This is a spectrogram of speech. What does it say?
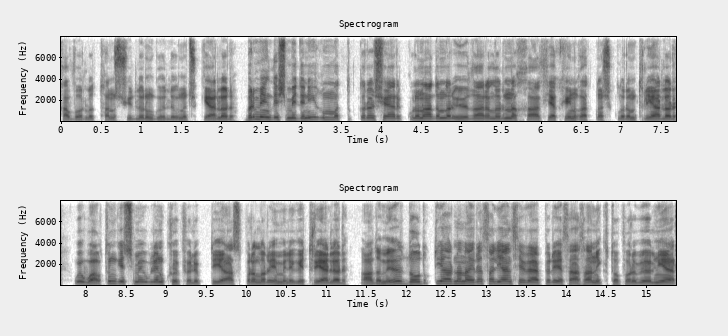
habarly tanyş ýüzleriň gözlegine çykýarlar. Birmeňzeş medeni gymmatlyklary Ýurtlara şärik bolan adamlar öz aralarynda has ýakyn gatnaşyklary ymtylýarlar we wagtyň geçmegi bilen köpelip, diasporalary emele getirýärler. Adamy öz dogduk diýaryndan aýra salýan sebäpler esasan iki topara bölünýär,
